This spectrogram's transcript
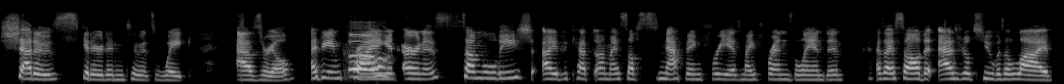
Shadows skittered into its wake. Azriel, I began crying Oh. in earnest. Some leash I'd kept on myself snapping free as my friends landed. As I saw that Azriel too was alive,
